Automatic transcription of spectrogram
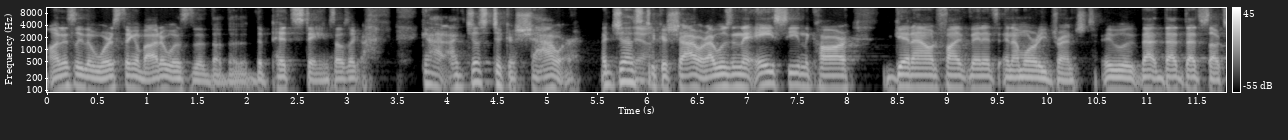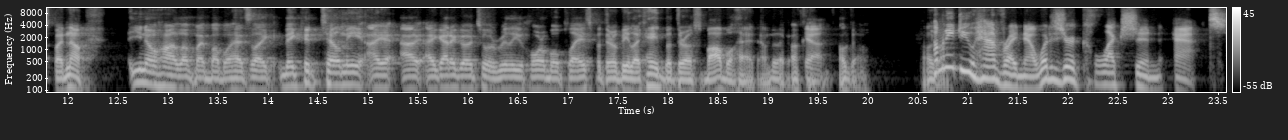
honestly, the worst thing about it was the the the, the pit stains. I was like, "Ah, God, I just took a shower. I just Yeah. took a shower. I was in the AC in the car, get out five minutes, and I'm already drenched. It was that that that sucks. But no, you know how I love my bobbleheads. Like they could tell me I I, I got to go to a really horrible place, but they'll be like, hey, but there's a bobblehead. I'll be like, okay, Yeah. I'll go. I'll How go. many do you have right now? What is your collection at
